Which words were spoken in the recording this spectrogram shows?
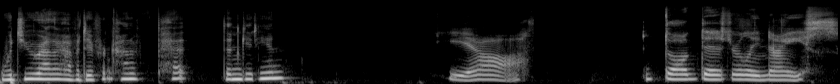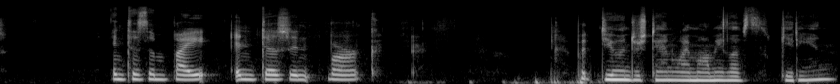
Would you rather have a different kind of pet than Gideon? Yeah. Dog that's really nice. And doesn't bite and doesn't bark. But do you understand why mommy loves Gideon?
